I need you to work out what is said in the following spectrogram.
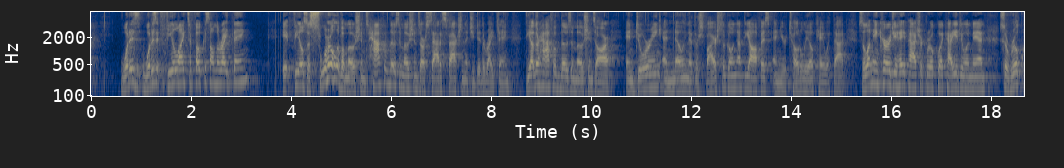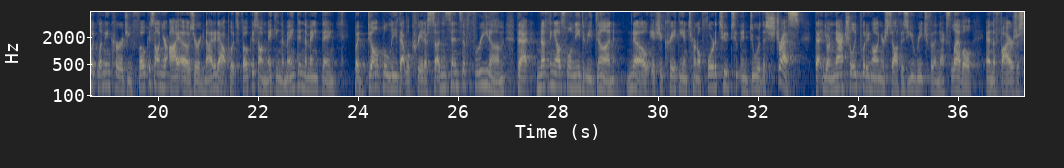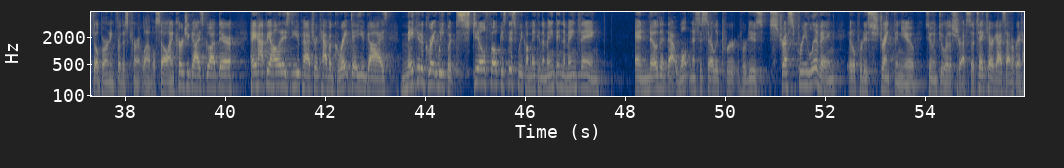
what, is, what does it feel like to focus on the right thing? It feels a swirl of emotions. Half of those emotions are satisfaction that you did the right thing. The other half of those emotions are enduring and knowing that there's fire still going at the office and you're totally okay with that. So let me encourage you, hey Patrick, real quick, how you doing, man? So real quick, let me encourage you, focus on your IOs, your ignited outputs, focus on making the main thing the main thing, but don't believe that will create a sudden sense of freedom that nothing else will need to be done. No, it should create the internal fortitude to endure the stress that you're naturally putting on yourself as you reach for the next level and the fires are still burning for this current level. So I encourage you guys go out there. Hey, happy holidays to you, Patrick. Have a great day, you guys. make it a great week, but still focus this week on making the main thing the main thing and know that that won't necessarily pr- produce stress free living. It'll produce strength in you to endure the stress. So take care, guys. Have a great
